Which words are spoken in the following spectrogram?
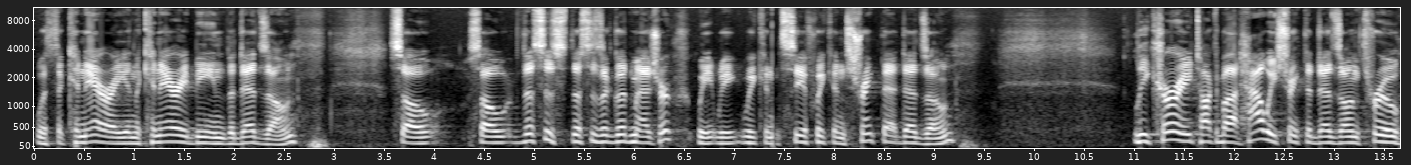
with the canary, and the canary being the dead zone. So, so this, is, this is a good measure. We, we, we can see if we can shrink that dead zone. Lee Currey talked about how we shrink the dead zone through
